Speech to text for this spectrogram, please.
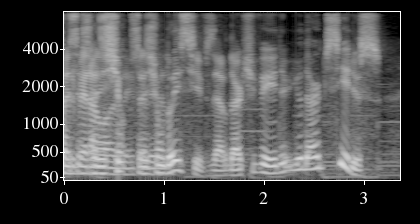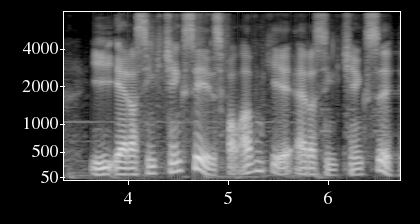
só, existiam, ordem, só existiam dois Siths. Era o Darth Vader e o Darth Sirius. E era assim que tinha que ser. Eles falavam que era assim que tinha que ser.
